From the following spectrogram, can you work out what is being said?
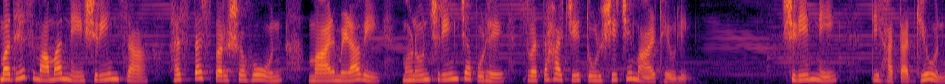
मध्येच मामांनी श्रींचा हस्तस्पर्श होऊन माळ मिळावी म्हणून श्रींच्या पुढे स्वतःची तुळशीची माळ ठेवली. श्रींनी ती हातात घेऊन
